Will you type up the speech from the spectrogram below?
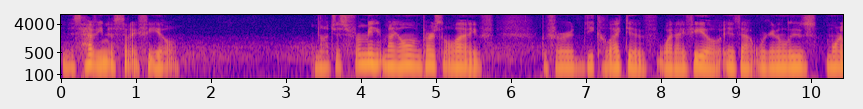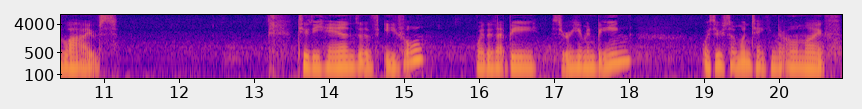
in this heaviness that I feel, not just for me, my own personal life, but for the collective, what I feel is that we're going to lose more lives to the hands of evil whether that be through a human being or through someone taking their own life.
